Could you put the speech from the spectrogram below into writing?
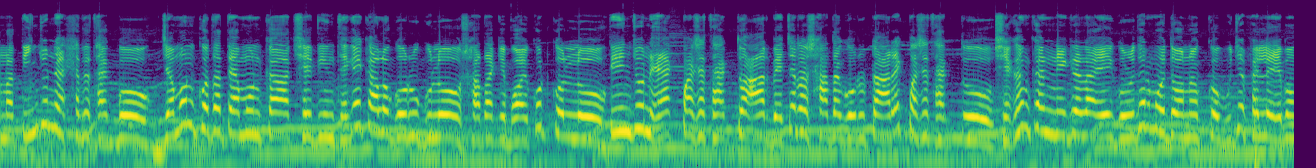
আমরা তিনজন একসাথে থাকব। যেমন কথা, তেমন কাজ। সেদিন থেকে কালো গরুগুলো সাদাকে বয়কট করল। তিনজন এক পাশে থাকতো আর বেচারা সাদা গরুটা আরেক পাশে থাকতো। সেখানকার নেকড়েরা এই গরুদের মধ্যে অনৈক্য বুঝে ফেলে এবং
